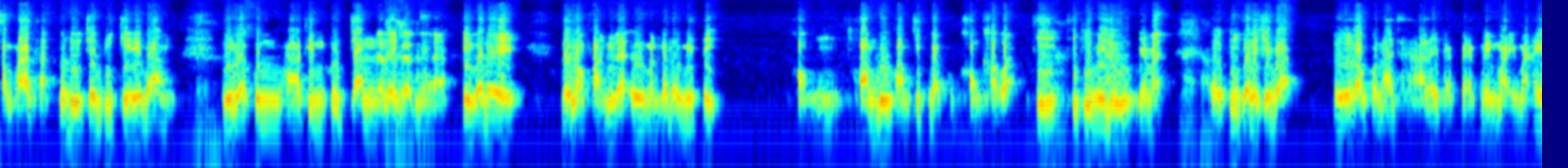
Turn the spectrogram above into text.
สัมภาษณ์คนอื่นเช่นพี่เก๋บ้าง หรือว่าคุณพาทิมครุฑจันทร์อะไรแบบเนี้ยนะพี่ก็ได้ได้ลองฟังดูแล้วเออมันก็ได้มิติ ของความรู้ความคิดแบบของเขาอะที่ที่พี่ไม่รู้ใช่ไหมได้ครับเออพี่ก็เลยคิดว่า เออเราก็น่าจะหาอะไรแปลกๆ ใหม่ ๆ มาให้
